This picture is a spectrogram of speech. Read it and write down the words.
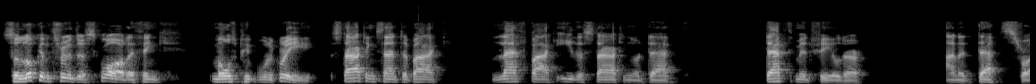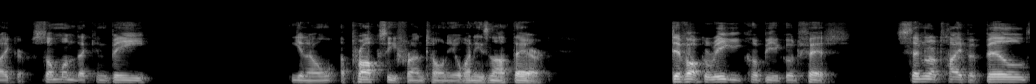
So looking through their squad, I think most people would agree. Starting centre back, left back, either starting or depth, depth midfielder, and a depth striker. Someone that can be, you know, a proxy for Antonio when he's not there. Divock Origi could be a good fit. Similar type of build,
